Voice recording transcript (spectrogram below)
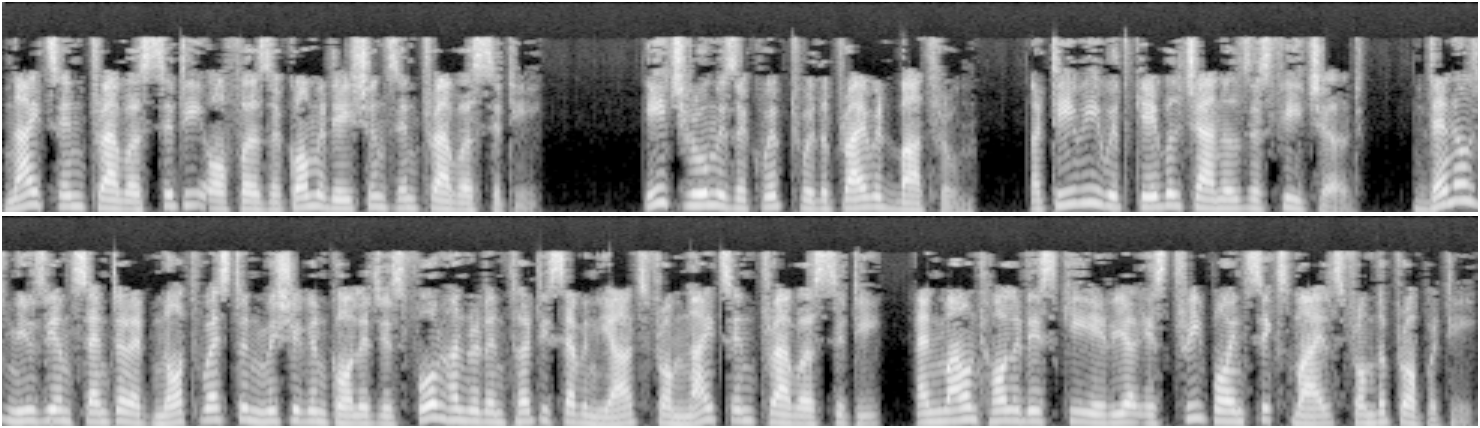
Knights Inn Traverse City offers accommodations in Traverse City. Each room is equipped with a private bathroom. A TV with cable channels is featured. Dennos Museum Center at Northwestern Michigan College is 437 yards from Knights Inn Traverse City, and Mount Holiday Ski Area is 3.6 miles from the property.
